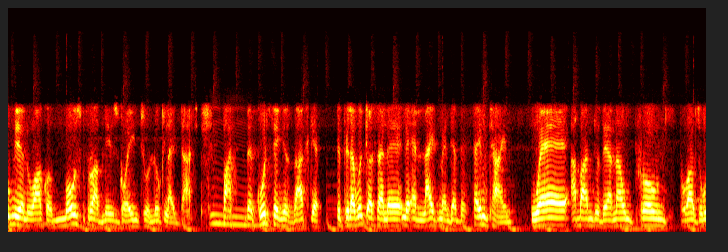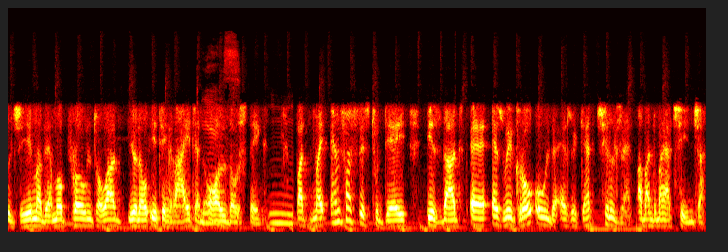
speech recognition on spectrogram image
umyeni wakho most probably is going to look like that. But the good thing is that ke siphila kwixesha le-enlightenment at the same time where abantu they are now prone towards ujima they are more prone towards you know eating right and yes. all those things mm. but my emphasis today is that uh, as we grow older as we get children abantu bayatshintsha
